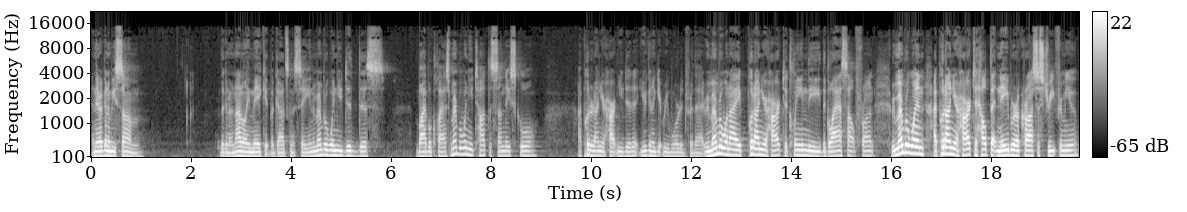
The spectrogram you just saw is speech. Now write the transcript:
And there are going to be some they're going to not only make it, but God's going to say, You remember when you did this Bible class? Remember when you taught the Sunday school? I put it on your heart and you did it. You're going to get rewarded for that. Remember when I put on your heart to clean the, the glass out front? Remember when I put on your heart to help that neighbor across the street from you?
